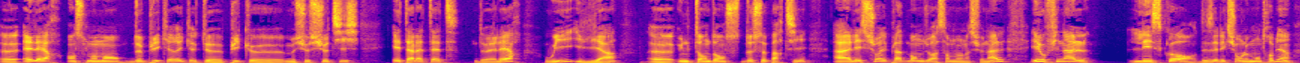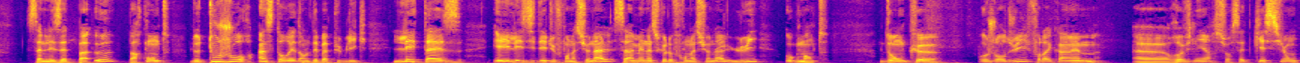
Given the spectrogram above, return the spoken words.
LR en ce moment, depuis, depuis que M. Ciotti est à la tête de LR, oui, il y a euh, une tendance de ce parti à aller sur les plates-bandes du Rassemblement national. Et au final, les scores des élections le montrent bien. Ça ne les aide pas eux. Par contre, de toujours instaurer dans le débat public les thèses et les idées du Front National, ça amène à ce que le Front National, lui, augmente. Donc euh, aujourd'hui, il faudrait quand même euh, revenir sur cette question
